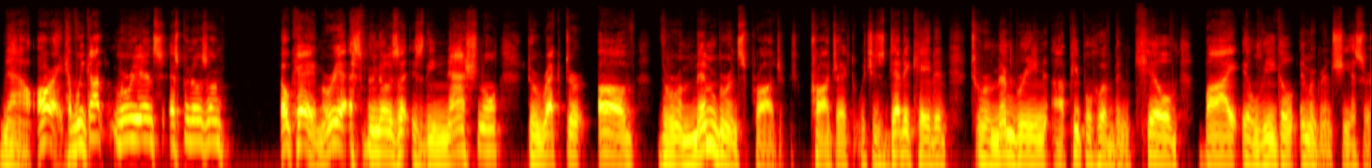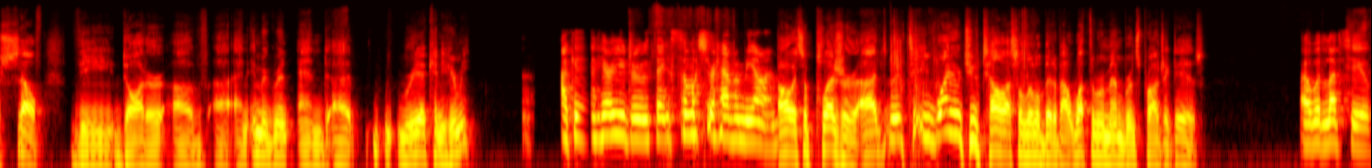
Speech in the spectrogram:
now. All right, have we got Maria Espinoza on? Okay, Maria Espinoza is the national director of the Remembrance Project, project which is dedicated to remembering uh, people who have been killed by illegal immigrants. She is herself the daughter of uh, an immigrant. And uh, Maria, can you hear me? I can hear you, Drew. Thanks so much for having me on. Oh, it's a pleasure. Uh, t- why don't you tell us a little bit about what the Remembrance Project is? I would love to.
